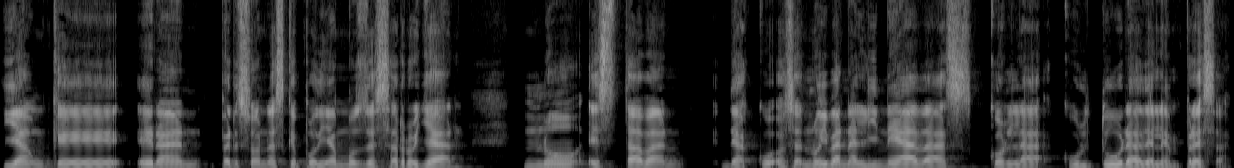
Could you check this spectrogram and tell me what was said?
y aunque eran personas que podíamos desarrollar, no estaban de o sea, no iban alineadas con la cultura de la empresa.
